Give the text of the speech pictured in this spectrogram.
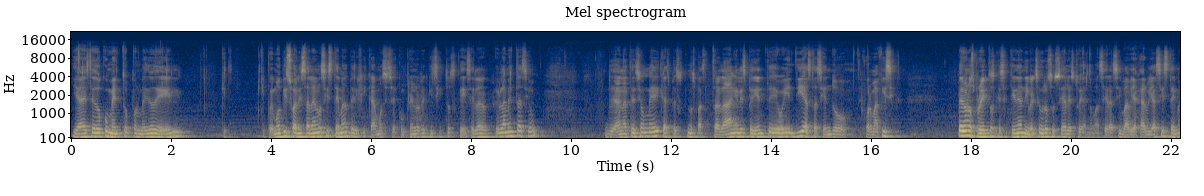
Ya este documento, por medio de él, que podemos visualizarla en los sistemas, verificamos si se cumplen los requisitos que dice la reglamentación, le dan atención médica, después nos trasladan el expediente hoy en día, está haciendo forma física. Pero en los proyectos que se tienen a nivel seguro social esto ya no va a ser así, va a viajar vía sistema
